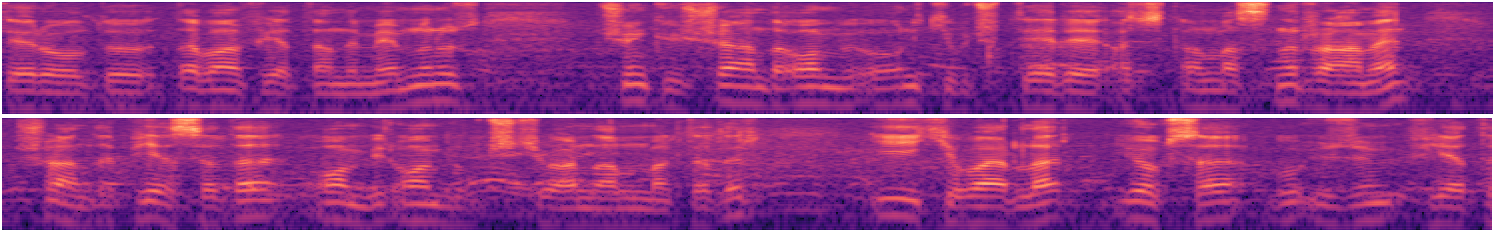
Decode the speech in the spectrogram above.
TL olduğu taban fiyattan da memnunuz. Çünkü şu anda 11 12,5 TL açıklanmasına rağmen şu anda piyasada 11-11,5 civarında alınmaktadır. İyi ki varlar. Yoksa bu üzüm fiyatı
